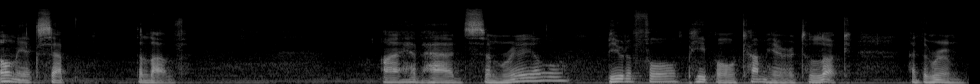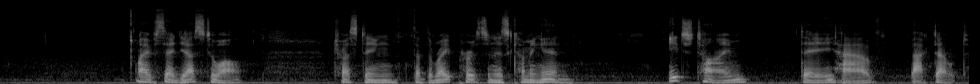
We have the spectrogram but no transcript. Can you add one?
only accept the love. I have had some real beautiful people come here to look at the room. I've said yes to all, trusting that the right person is coming in each time they have backed out.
